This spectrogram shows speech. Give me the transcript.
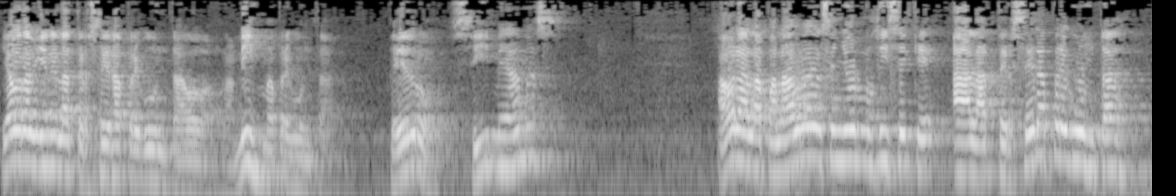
Y ahora viene la tercera pregunta, o la misma pregunta. Pedro, ¿sí me amas? Ahora la palabra del Señor nos dice que a la tercera pregunta,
